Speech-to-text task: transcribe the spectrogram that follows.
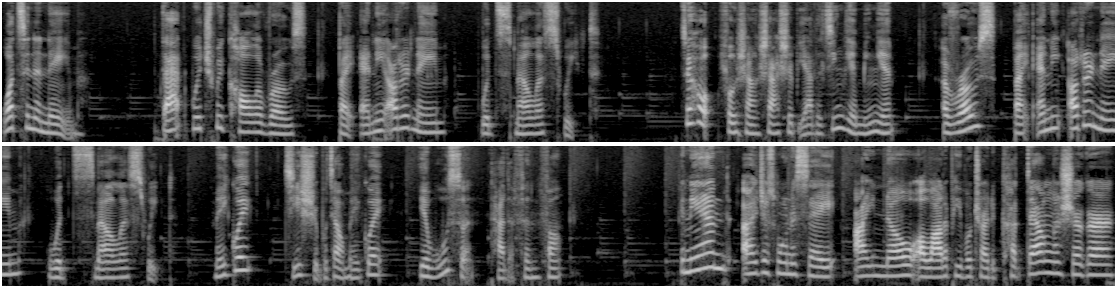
What's in a name? That which we call a rose, by any other name, would smell as sweet. 最后奉上莎士比亚的经典名言：“A rose by any other name would smell as sweet。”玫瑰即使不叫玫瑰，也无损它的芬芳。In the end, I just want to say I know a lot of people try to cut down on sugar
